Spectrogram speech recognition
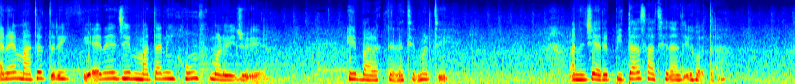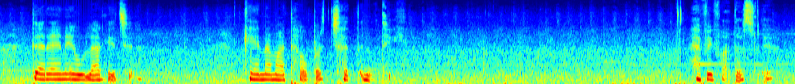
એને માતા તરીકે એને જે માતાની હૂંફ મળવી જોઈએ, એ બાળકને નથી મળતી. અને જ્યારે પિતા સાથે નથી હોતા, ત્યારે એને એવું લાગે છે કે એના માથા ઉપર છત નથી. Happy fathers day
